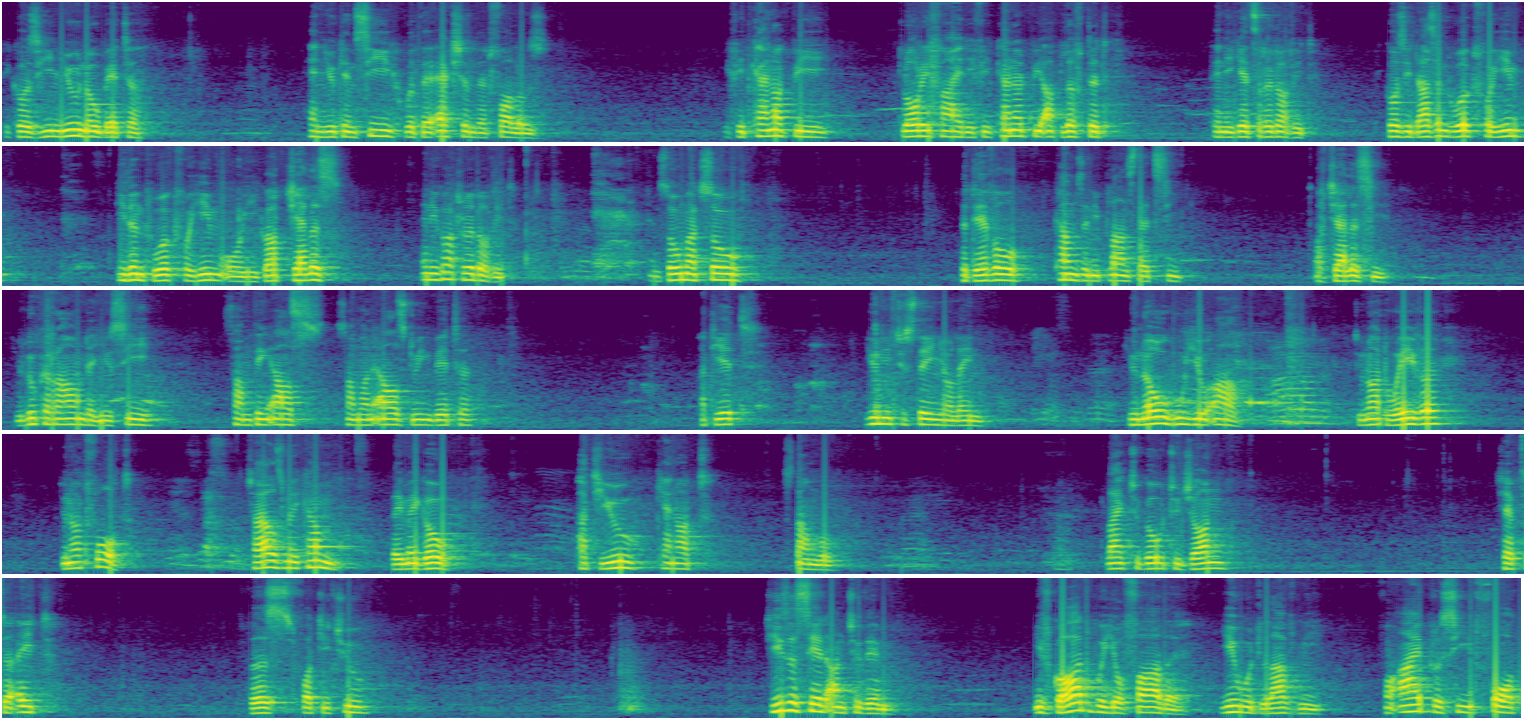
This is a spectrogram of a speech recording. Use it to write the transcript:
because he knew no better. And you can see with the action that follows. If it cannot be glorified, if he cannot be uplifted, then he gets rid of it because it doesn't work for him, didn't work for him, or he got jealous and he got rid of it. And so much so, the devil comes and he plants that seed of jealousy. You look around and you see something else, someone else doing better. But yet, you need to stay in your lane. You know who you are. Do not waver. Do not fault. Trials may come, they may go but you cannot stumble. I'd like to go to John chapter 8, verse 42. Jesus said unto them, If God were your Father, you would love me, for I proceed forth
